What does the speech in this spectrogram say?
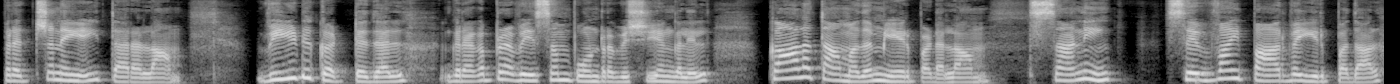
பிரச்சனையை தரலாம். வீடு கட்டுதல் கிரகப்பிரவேசம் போன்ற விஷயங்களில் காலதாமதம் ஏற்படலாம். சனி செவ்வாய் பார்வை இருப்பதால்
